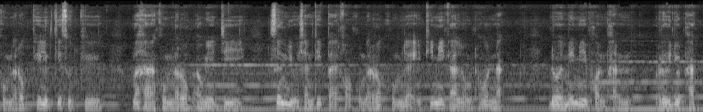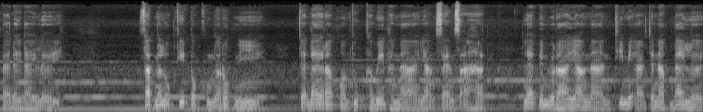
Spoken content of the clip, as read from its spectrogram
ขุมนรกที่ลึกที่สุดคือ มหาขุมนรกอเวจี ซึ่งอยู่ชั้นที่ 8 ของขุมนรกขุมใหญ่ที่มีการลงโทษหนัก โดยไม่มีผ่อนผันหรือหยุดพักแต่ใด ๆเลย สัตว์นรกที่ตกขุมนรกนี้ จะได้รับความทุกขเวทนาอย่างแสนสาหัส และเป็นเวลายาวนานที่ไม่อาจจะนับได้เลย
